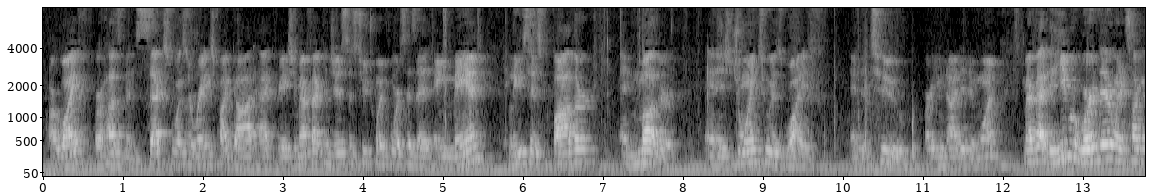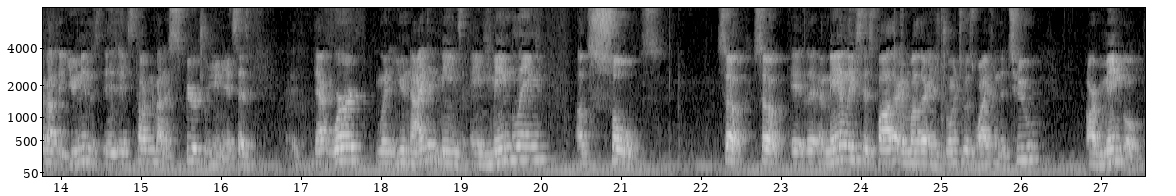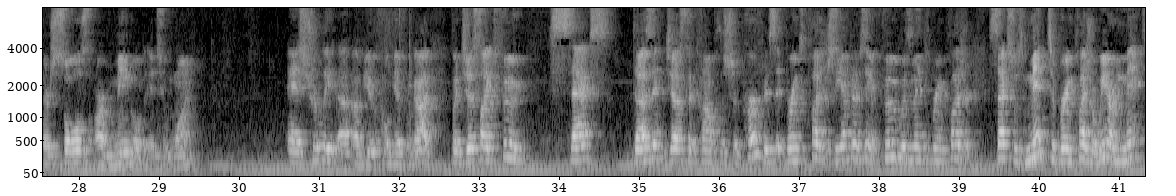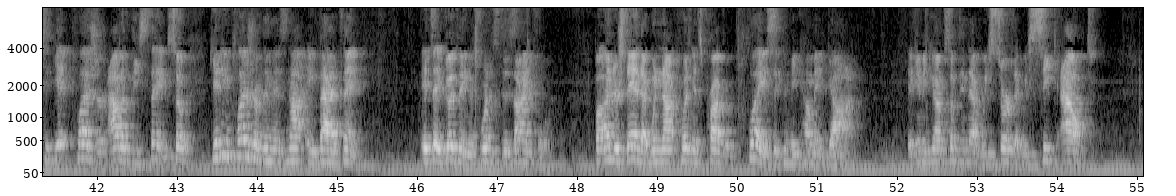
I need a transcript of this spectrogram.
our wife or husband. Sex was arranged by God at creation. Matter of fact, in Genesis 2.24 it says that a man leaves his father and mother and is joined to his wife, and the two are united in one. Matter of fact, the Hebrew word there, when it's talking about the union, it's talking about a spiritual union. It says that word, when united, means a mingling of souls. So, so it, a man leaves his father and mother and is joined to his wife, and the two are mingled. Their souls are mingled into one. And it's truly a, a beautiful gift from God. But just like food, sex doesn't just accomplish a purpose, it brings pleasure. So you have to understand food was meant to bring pleasure. Sex was meant to bring pleasure. We are meant to get pleasure out of these things. So getting pleasure of them is not a bad thing. It's a good thing. It's what it's designed for. But understand that when not put in its proper place, it can become a God. It can become something that we serve, that we seek out.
